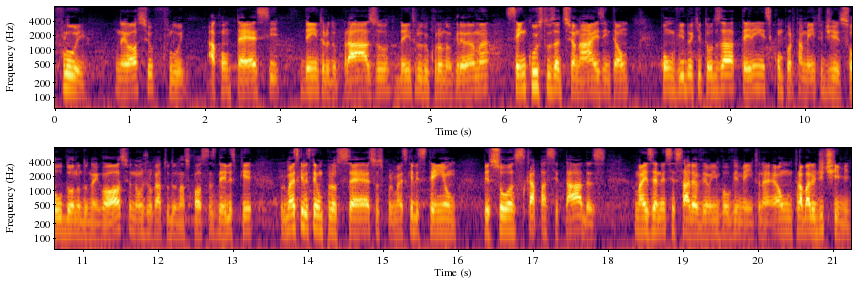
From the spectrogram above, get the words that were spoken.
flui, o negócio flui. Acontece dentro do prazo, dentro do cronograma, sem custos adicionais. Então, convido aqui todos a terem esse comportamento de sou o dono do negócio, não jogar tudo nas costas deles, porque por mais que eles tenham processos, por mais que eles tenham pessoas capacitadas, mas é necessário haver o um envolvimento, né? É um trabalho de time.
